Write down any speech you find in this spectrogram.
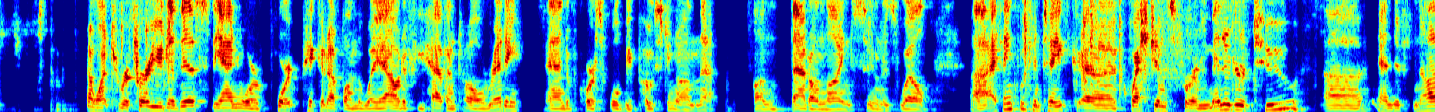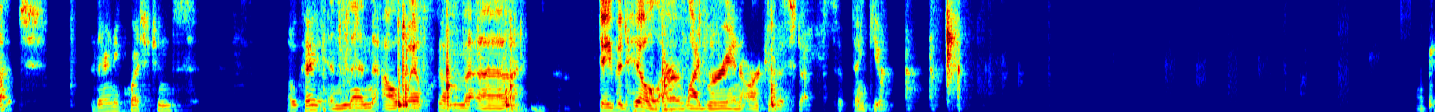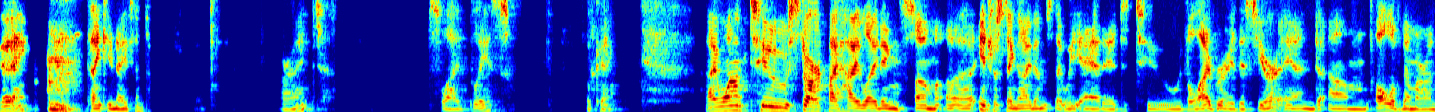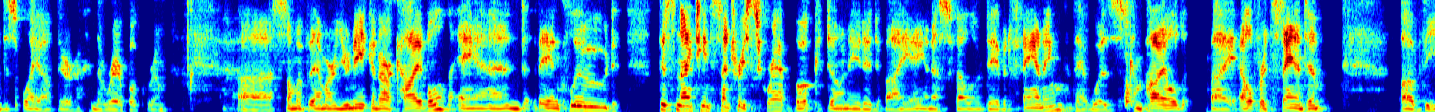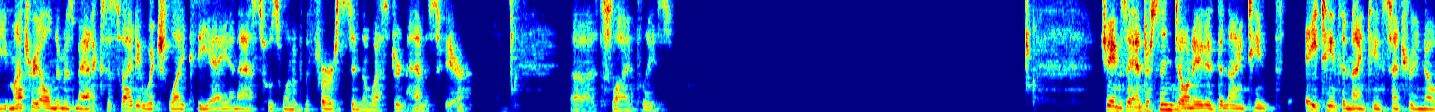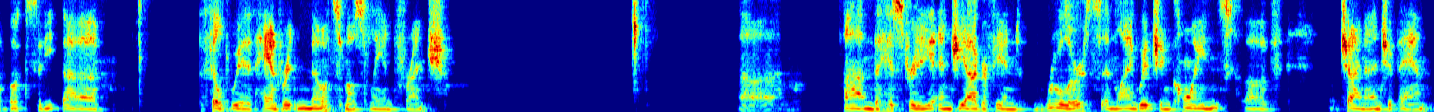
I want to refer you to this, the annual report. Pick it up on the way out if you haven't already. And of course, we'll be posting on that on that online soon as well. Uh, I think we can take uh, questions for a minute or two. Uh, and if not, are there any questions? Okay, and then I'll welcome uh, David Hill, our librarian archivist up. So thank you. Okay, thank you, Nathan. All right, slide, please. Okay. I want to start by highlighting some uh, interesting items that we added to the library this year, and um, all of them are on display out there in the rare book room. Uh, some of them are unique and archival, and they include this 19th century scrapbook donated by ANS fellow David Fanning that was compiled by Alfred Sandham of the Montreal Numismatic Society, which, like the ANS, was one of the first in the Western Hemisphere. Uh, slide, please. James Anderson donated the 19th, 18th and 19th century notebooks uh, filled with handwritten notes, mostly in French, uh, on the history and geography and rulers and language and coins of China and Japan.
